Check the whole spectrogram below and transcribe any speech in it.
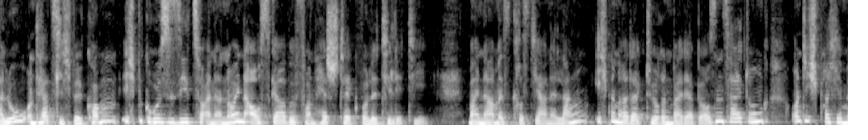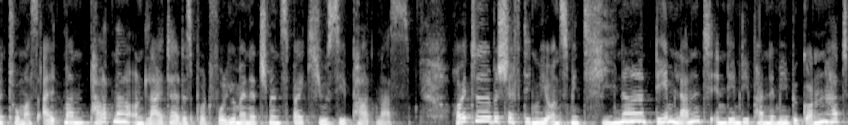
Hallo und herzlich willkommen. Ich begrüße Sie zu einer neuen Ausgabe von Hashtag Volatility. Mein Name ist Christiane Lang, ich bin Redakteurin bei der Börsenzeitung und ich spreche mit Thomas Altmann, Partner und Leiter des Portfolio-Managements bei QC Partners. Heute beschäftigen wir uns mit China, dem Land, in dem die Pandemie begonnen hat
